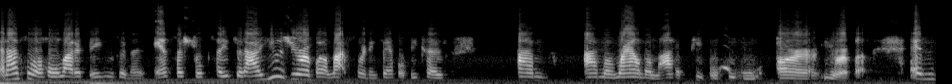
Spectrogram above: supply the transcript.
and I saw a whole lot of things in an ancestral place. And I use Yoruba a lot for an example because I'm I'm around a lot of people who are Yoruba, and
